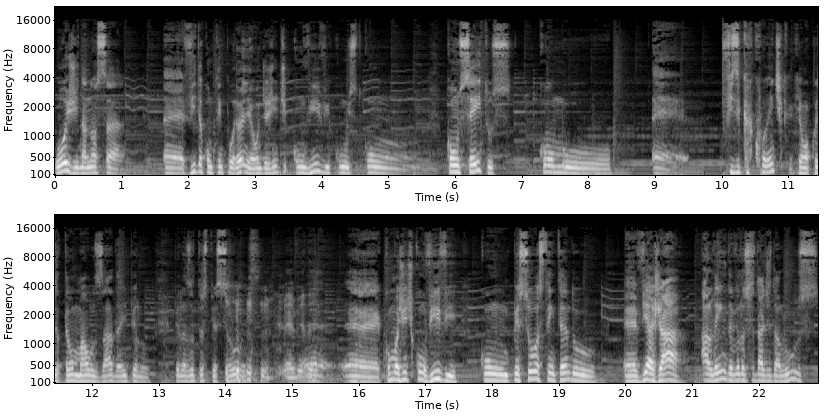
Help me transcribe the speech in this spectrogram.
hoje na nossa uh, vida contemporânea, onde a gente convive com, com conceitos como é, física quântica, que é uma coisa tão mal usada aí pelo, pelas outras pessoas. é verdade. É, é, como a gente convive com pessoas tentando viajar além da velocidade da luz,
